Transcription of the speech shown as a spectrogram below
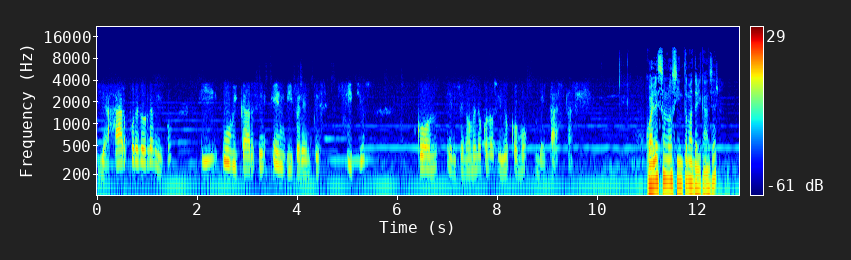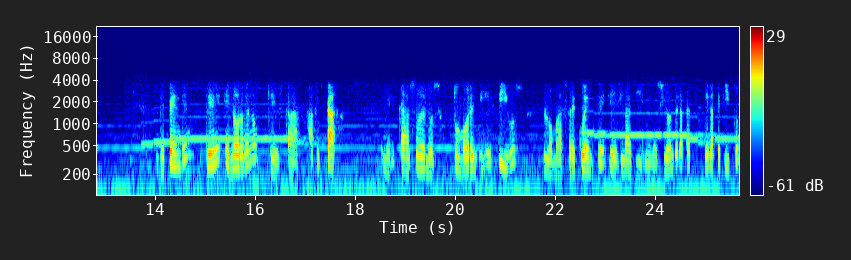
viajar por el organismo y ubicarse en diferentes sitios con el fenómeno conocido como metástasis. ¿Cuáles son los síntomas del cáncer? Dependen del órgano que está afectado. En el caso de los tumores digestivos, lo más frecuente es la disminución del, apetito,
